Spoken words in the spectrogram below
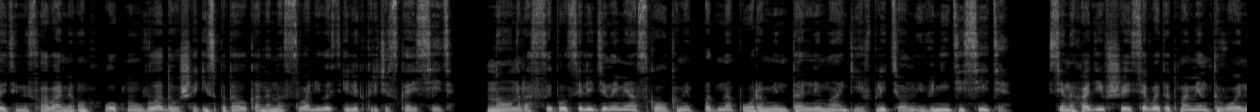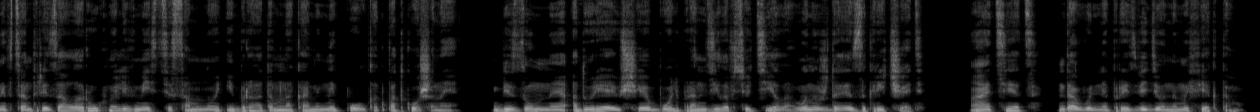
этими словами он хлопнул в ладоши, и с потолка на нас свалилась электрическая сеть. Но он рассыпался ледяными осколками под напором ментальной магии, вплетенной в нити сети. Все находившиеся в этот момент воины в центре зала рухнули вместе со мной и братом на каменный пол, как подкошенные. Безумная, одуряющая боль пронзила все тело, вынуждая закричать. А отец, довольный произведенным эффектом,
